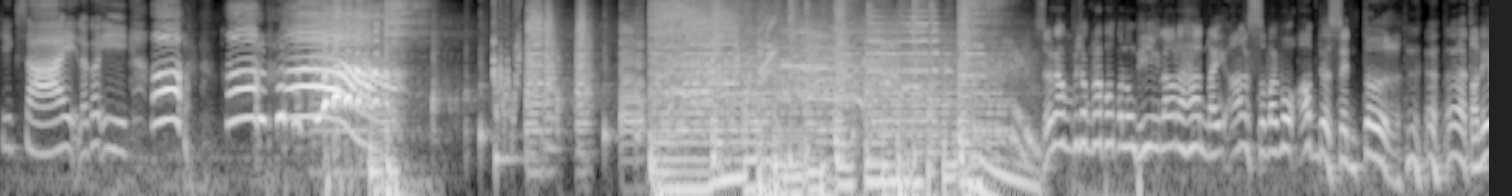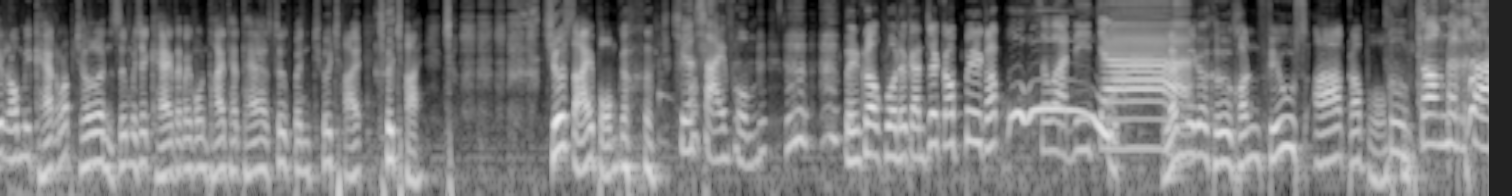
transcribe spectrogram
คลิกซ้ายแล้วก็อีอ้าอ้าอ้าสวัสดีครับคุณผู้ชมครับพบกับลุงพีอีกแล้วนะฮะ ใน Ark Survival of the Center ตอนนี้เรามีแขกรับเชิญ ซึ่งไม่ใช่แขกแต่เป็นคนไทยแท้ๆ ซึ่งเป็นเชื้อชาย เชื้อชายเชื้อ สายผมครับ เชื้อสายผม เป็นครอบครัวเดียวกันเจ๊ก๊อปปี้ครับอู้หูสวัสดีจ้าและนี่ก็คือ Confuse Ark ครับผม ถูกต้องนะคะ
